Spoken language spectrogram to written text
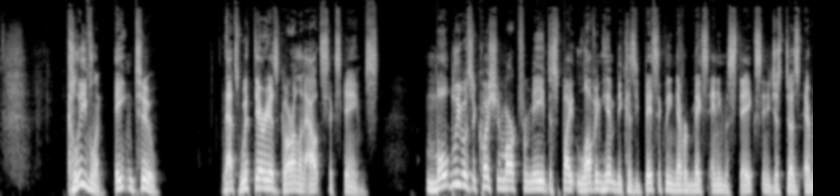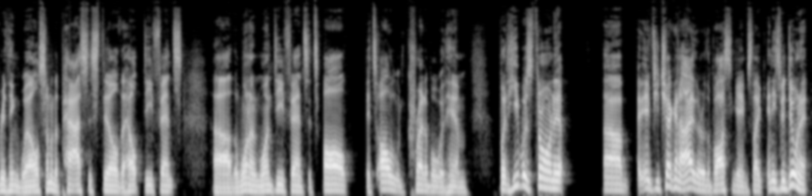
Cleveland, eight and two. That's with Darius Garland out six games. Mobley was a question mark for me, despite loving him because he basically never makes any mistakes and he just does everything well. Some of the passes still, the help defense, uh, the one-on-one defense, it's all it's all incredible with him. But he was throwing it. Uh, if you check in either of the Boston games, like, and he's been doing it,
